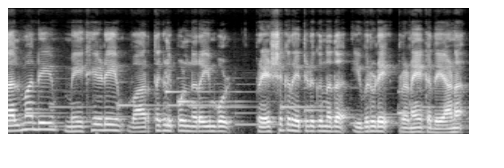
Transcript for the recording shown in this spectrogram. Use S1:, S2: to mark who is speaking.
S1: സൽമാന്റെയും മേഘയുടെയും വാർത്തകൾ ഇപ്പോൾ നിറയുമ്പോൾ പ്രേക്ഷകർ ഏറ്റെടുക്കുന്നത് ഇവരുടെ പ്രണയകഥയാണ്.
